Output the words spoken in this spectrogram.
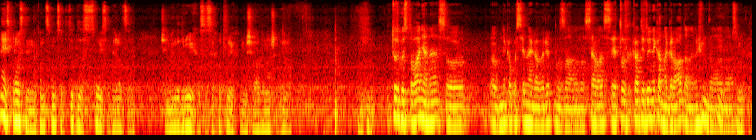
neizprostni, na koncu koncev tudi za svojih sodelavcev, če manj do drugih, ki so se hoteli vmešavati v naše delo. Tudi gostovanja ne, so nekaj posebnega, verjetno za, za vse vas. Je to hkrati tudi neka nagrada? Ne vem, da, da... Absolutno.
